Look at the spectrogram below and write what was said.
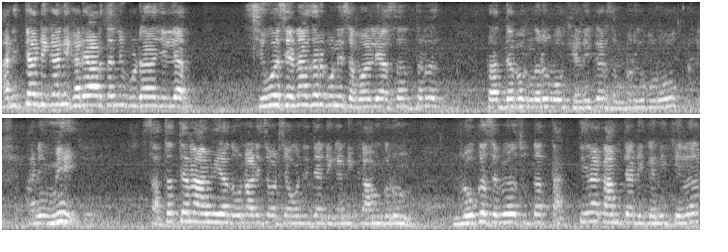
आणि त्या ठिकाणी खऱ्या अर्थाने बुलढाणा जिल्ह्यात शिवसेना जर कोणी सांभाळली असेल तर प्राध्यापक नरुभाऊ खेडेकर संपर्क प्रमुख आणि मी सातत्यानं आम्ही या दोन अडीच वर्षामध्ये त्या ठिकाणी काम करून लोकसभेवर सुद्धा ताकदीनं काम त्या ठिकाणी केलं.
